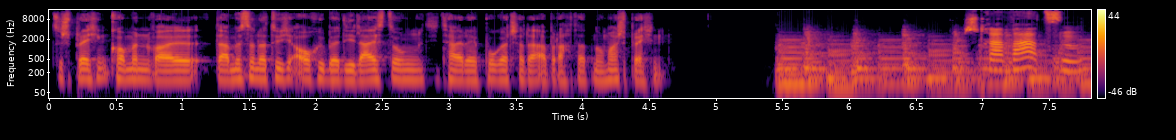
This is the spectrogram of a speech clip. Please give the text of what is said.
zu sprechen kommen, weil da müssen wir natürlich auch über die Leistung, die Tadej Pogacar da erbracht hat, nochmal sprechen. Stravazen.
